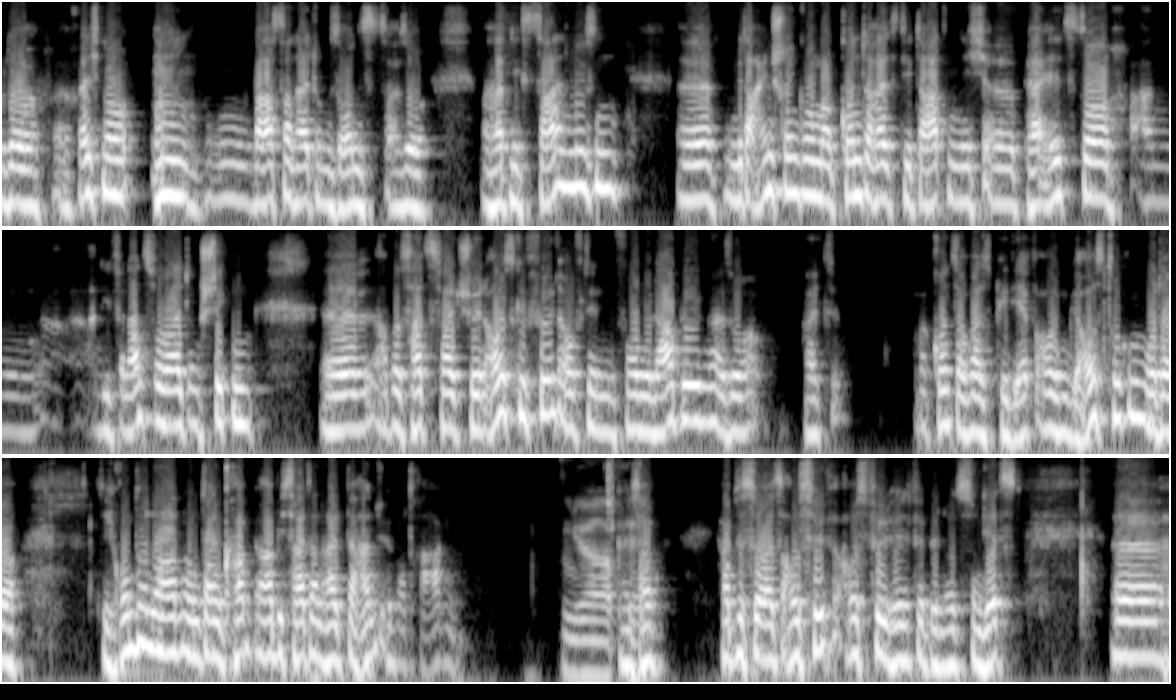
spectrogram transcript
oder Rechner war es dann halt umsonst. Also man hat nichts zahlen müssen. Äh, mit der Einschränkung, man konnte halt die Daten nicht äh, per Elster an, an die Finanzverwaltung schicken. Äh, aber es hat es halt schön ausgefüllt auf den Formularbögen. Also halt, man konnte es auch als PDF auch irgendwie ausdrucken oder sich runterladen und dann habe ich es halt dann halt per Hand übertragen. Ja, okay. Deshalb, habe das so als Aushilf Ausfüllhilfe benutzt. Und jetzt äh,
